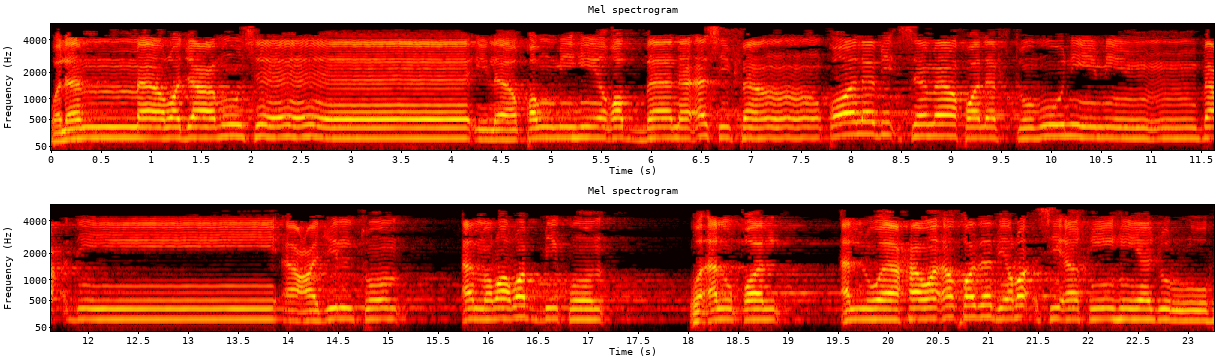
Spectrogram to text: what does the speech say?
ولما رجع موسى إلى قومه غضبان أسفا قال بئس ما خلفتموني من بعدي أعجلتم أمر ربكم؟ وألقى الألواح وأخذ برأس أخيه يجره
